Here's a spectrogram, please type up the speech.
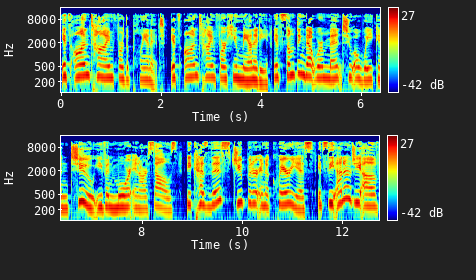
it's on time for the planet. It's on time for humanity. It's something that we're meant to awaken to even more in ourselves because this Jupiter in Aquarius, it's the energy of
